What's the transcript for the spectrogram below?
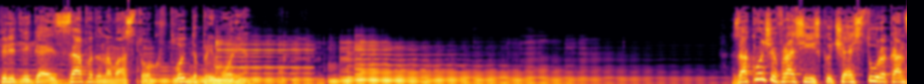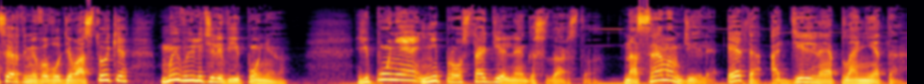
передвигаясь с запада на восток, вплоть до Приморья. Закончив российскую часть тура концертами во Владивостоке, мы вылетели в Японию – Япония не просто отдельное государство. На самом деле это отдельная планета.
